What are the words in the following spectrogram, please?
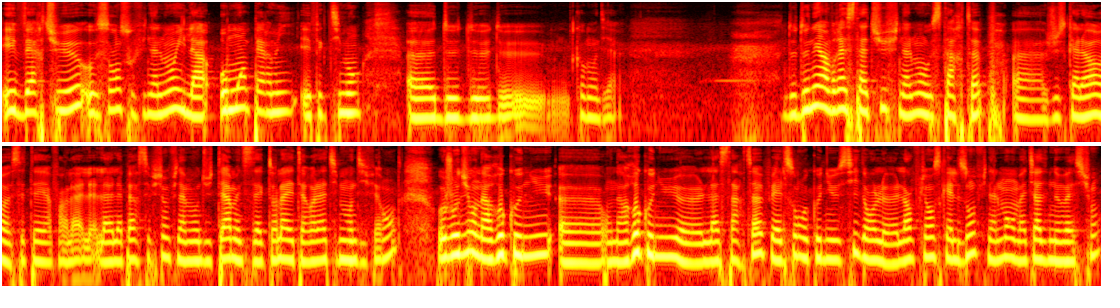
et vertueux au sens où finalement il a au moins permis effectivement euh, de, de, comment dire de donner un vrai statut finalement aux startups. Euh, Jusqu'alors, c'était, enfin, la, perception finalement du terme et de ces acteurs-là était relativement différente. Aujourd'hui, on a reconnu, euh, on a reconnu euh, la startup et elles sont reconnues aussi dans l'influence qu'elles ont finalement en matière d'innovation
